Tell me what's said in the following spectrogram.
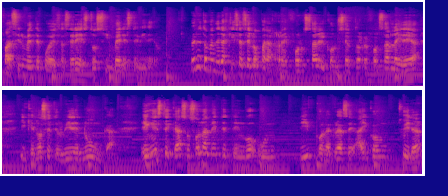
fácilmente puedes hacer esto sin ver este video. Pero de todas maneras quise hacerlo para reforzar el concepto, reforzar la idea y que no se te olvide nunca. En este caso solamente tengo un div con la clase icon Twitter.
